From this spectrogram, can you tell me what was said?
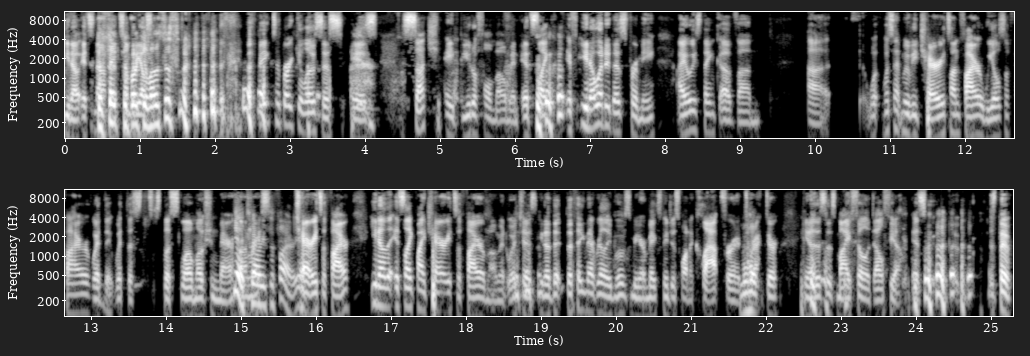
you know it's not the fake tuberculosis else, the, the fake tuberculosis is such a beautiful moment. It's like if you know what it is for me? I always think of um uh what, what's that movie? Chariots on Fire, Wheels of Fire, with the, with the, the slow motion marathon. Yeah, Chariots race. of Fire. Yeah. Chariots of Fire. You know, it's like my Chariots of Fire moment, which is you know the, the thing that really moves me or makes me just want to clap for a director. You know, this is my Philadelphia. It's, it's the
